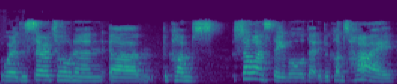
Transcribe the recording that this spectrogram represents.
where the serotonin um, becomes so unstable that it becomes high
